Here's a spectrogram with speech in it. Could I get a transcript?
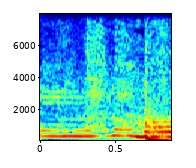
things we know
